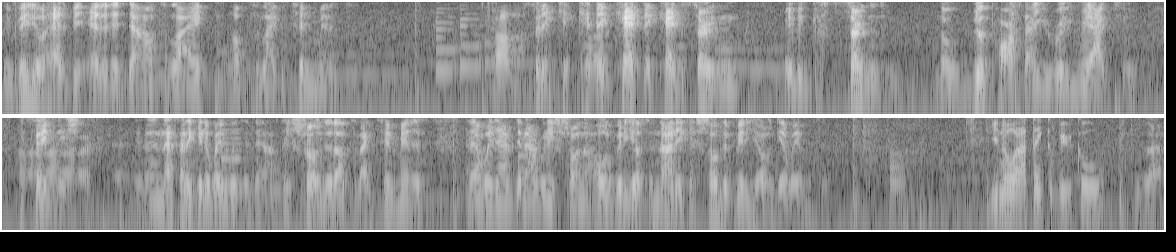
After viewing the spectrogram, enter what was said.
the video has been edited down to like up to like ten minutes. Oh, So they ca- ca- they catch they catch certain maybe certain you know good parts that you really react to. And so they, they sh- ah, okay. and that's how they get away with it now. They shorten it up to like ten minutes, and that way they're not, they're not really showing the whole video. So now they can show the video and get away with it. you know what I think would be cool? What's that?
